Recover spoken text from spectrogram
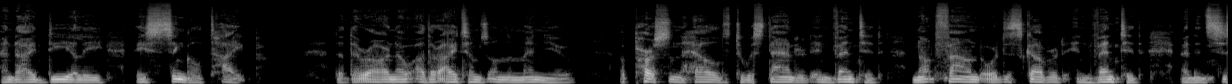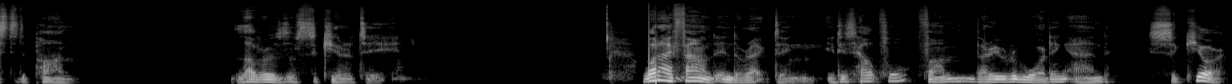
and ideally a single type, that there are no other items on the menu, a person held to a standard invented, not found or discovered, invented and insisted upon. Lovers of security. What I found in directing, it is helpful, fun, very rewarding, and secure.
